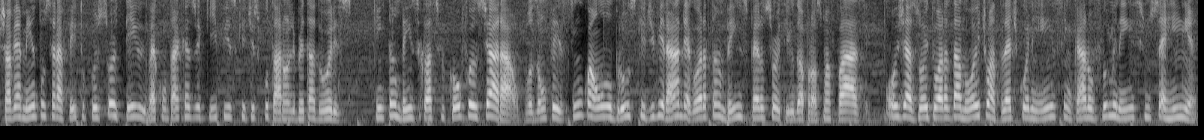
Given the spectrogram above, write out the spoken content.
O chaveamento será feito por sorteio e vai contar com as equipes que disputaram a Libertadores. Quem também se classificou foi o Ceará. O Vozão fez 5 a 1 no Brusque de virada e agora também espera o sorteio da próxima fase. Hoje às 8 horas da noite, o Atlético Goianiense encara o Fluminense no Serrinha.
